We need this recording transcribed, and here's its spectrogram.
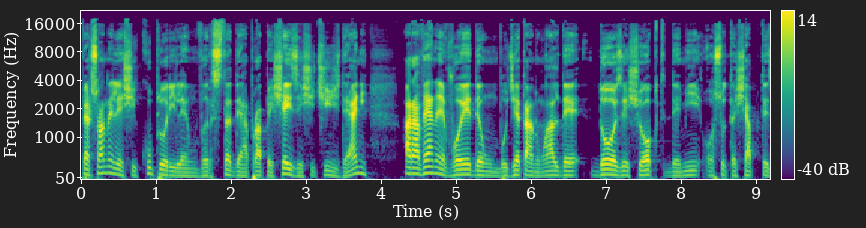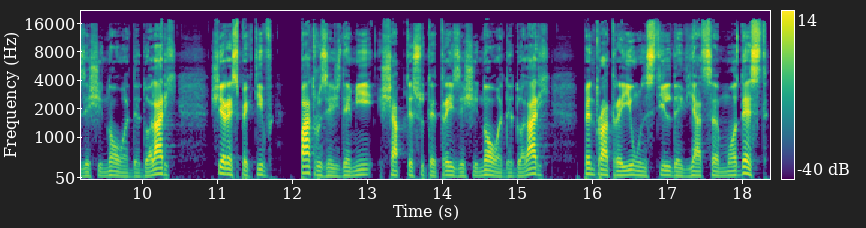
persoanele și cuplurile în vârstă de aproape 65 de ani ar avea nevoie de un buget anual de 28.179 de dolari și respectiv 40.739 de dolari pentru a trăi un stil de viață modest,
